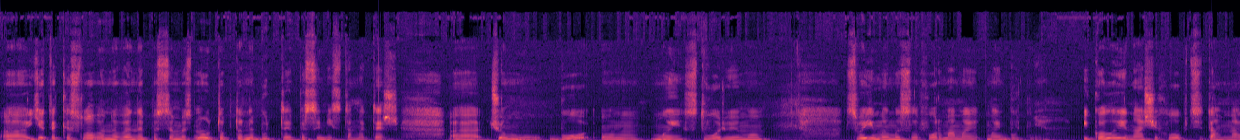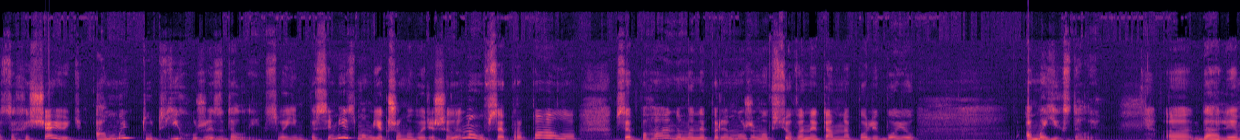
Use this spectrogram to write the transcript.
е, є таке слово нове, не песиміст... ну, тобто не будьте песимістами теж. Е, Чому? Бо ем, ми створюємо своїми мислеформами майбутнє. І коли наші хлопці там нас захищають, а ми тут їх уже здали своїм песимізмом, якщо ми вирішили, ну все пропало, все погано, ми не переможемо, все, вони там на полі бою, а ми їх здали. Е, Далі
